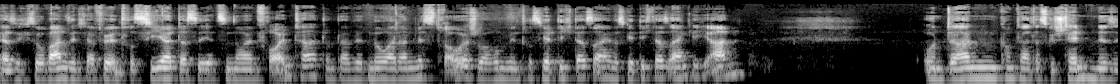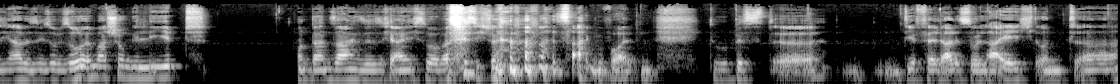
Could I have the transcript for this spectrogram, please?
er sich so wahnsinnig dafür interessiert, dass sie jetzt einen neuen Freund hat und da wird Noah dann misstrauisch, warum interessiert dich das ein, was geht dich das eigentlich an? Und dann kommt halt das Geständnis, ich habe sie sowieso immer schon geliebt. Und dann sagen sie sich eigentlich so, was sie sich schon immer mal sagen wollten. Du bist, äh, dir fällt alles so leicht und äh,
